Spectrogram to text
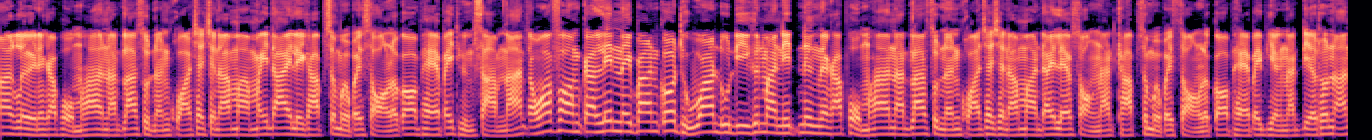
มากๆเลยนะครับผม5นัดล่าสุดนั้นคว้าชัยชนะมาไม่ได้เลยครับเสมอไป 2 แล้วก็แพ้ไปถึง 3 นัด แต่ว่าฟอร์มการเล่นในบ้านก็ถือว่าดูดีขึ้นมานิดนึงนะครับผม5นัดล่าสุดนั้นคว้าชัยชนะมาได้แล้ว 2 นัดครับเสมอไป 2 แล้วก็แพ้ไปเพียงนัดเดียวเท่านั้น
